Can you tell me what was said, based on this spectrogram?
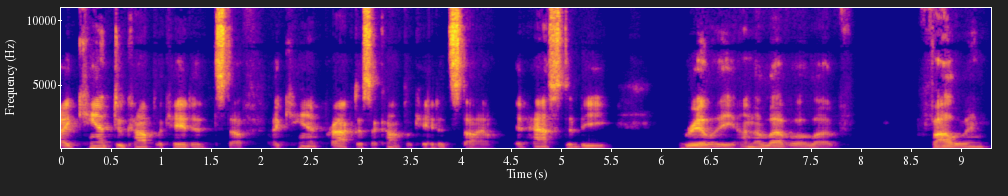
I can't do complicated stuff. I can't practice a complicated style. It has to be really on the level of following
